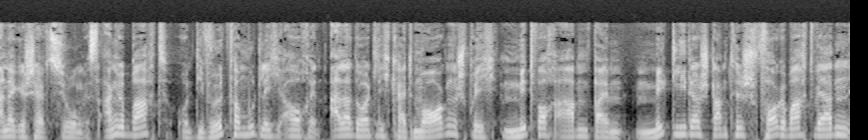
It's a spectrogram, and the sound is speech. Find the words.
an der Geschäftsführung ist angebracht und die wird vermutlich auch in aller Deutlichkeit morgen, sprich Mittwochabend beim Mitgliederstammtisch vorgebracht werden.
